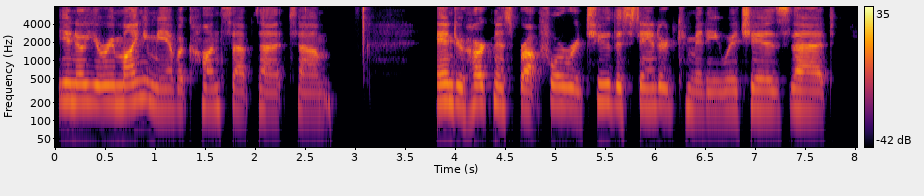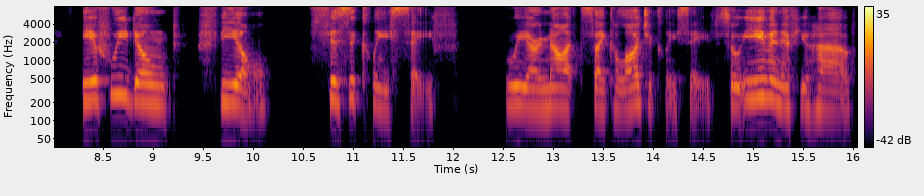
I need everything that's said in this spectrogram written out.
You know, you're reminding me of a concept that um, Andrew Harkness brought forward to the Standard Committee, which is that if we don't feel physically safe, we are not psychologically safe. So even if you have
